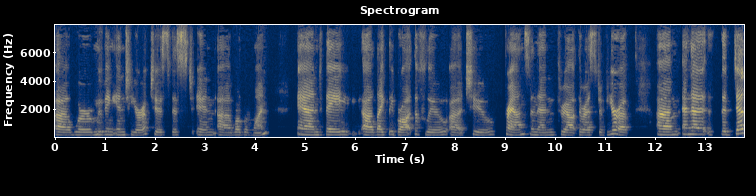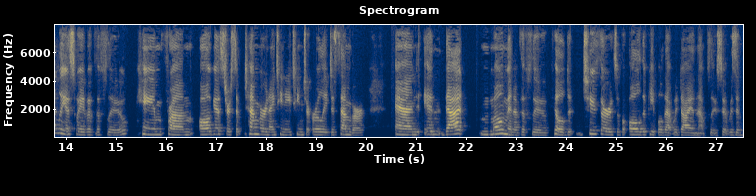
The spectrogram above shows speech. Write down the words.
uh, were moving into Europe to assist in uh, World War One. And they uh, likely brought the flu uh, to France and then throughout the rest of Europe um, and the, the deadliest wave of the flu came from August or September 1918 to early December. And in that moment of the flu, killed two thirds of all the people that would die in that flu. So it was a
